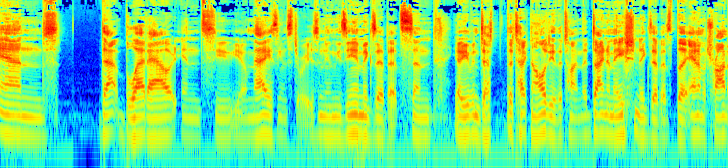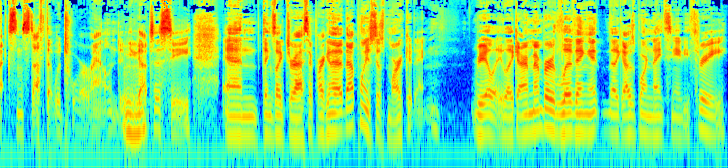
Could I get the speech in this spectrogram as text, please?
and that bled out into you know magazine stories and new museum exhibits and you know even just the technology of the time the Dinamation exhibits the animatronics and stuff that would tour around and mm-hmm. you got to see and things like Jurassic Park. And at that point it's just marketing really. Like I remember living it like I was born in 1983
